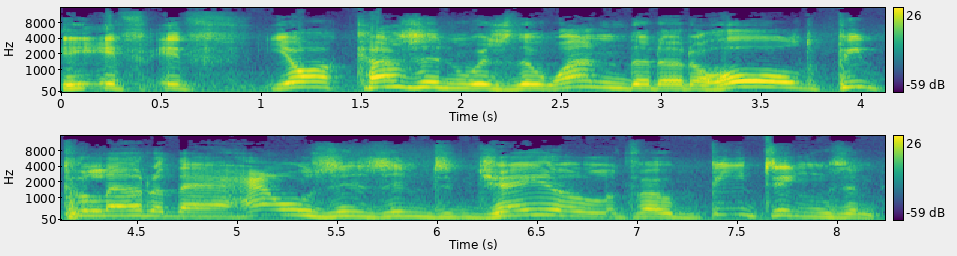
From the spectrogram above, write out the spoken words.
if if your cousin was the one that had hauled people out of their houses into jail for beatings and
